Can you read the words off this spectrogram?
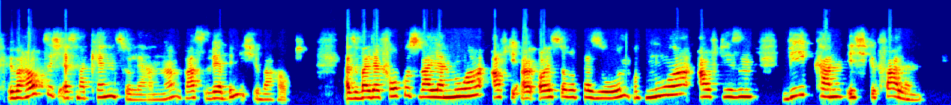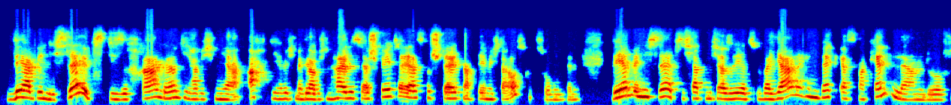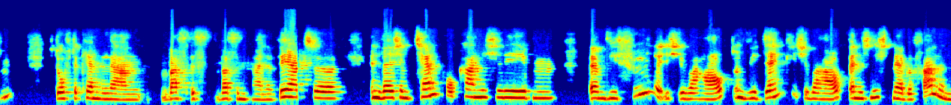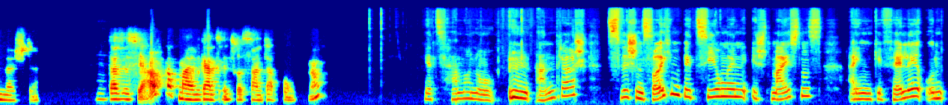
Überhaupt sich erstmal kennenzulernen, ne? Was, wer bin ich überhaupt? Also, weil der Fokus war ja nur auf die äußere Person und nur auf diesen, wie kann ich gefallen? Wer bin ich selbst? Diese Frage, die habe ich mir, ach, die habe ich mir, glaube ich, ein halbes Jahr später erst gestellt, nachdem ich da ausgezogen bin. Wer bin ich selbst? Ich habe mich also jetzt über Jahre hinweg erstmal kennenlernen dürfen. Ich durfte kennenlernen, was ist, was sind meine Werte, in welchem Tempo kann ich leben, ähm, wie fühle ich überhaupt und wie denke ich überhaupt, wenn ich nicht mehr gefallen möchte. Hm. Das ist ja auch nochmal ein ganz interessanter Punkt. Ne? Jetzt haben wir noch Andrasch. Zwischen solchen Beziehungen ist meistens ein Gefälle und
